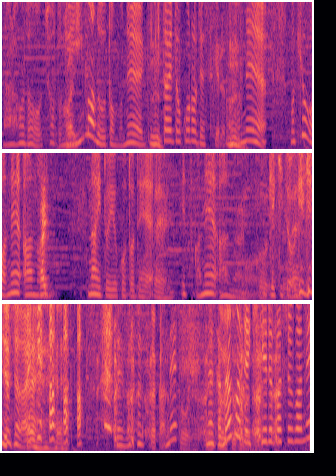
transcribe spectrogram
なるほど。ちょっとね、はい。今の歌もね聞きたいところですけれどもね、まあ、今日はねあの、はいないということで、えいつかねあの、はいね。劇場 劇場じゃない？えレバースとかね。ね。なんか生で聴ける場所がね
